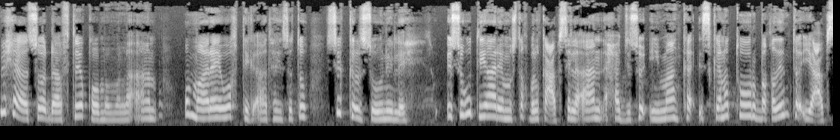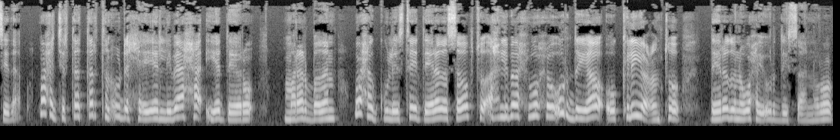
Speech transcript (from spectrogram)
wixii aad soo dhaaftay qoomamo la'aan u maarey wakhtiga aad haysato si kalsooni leh. Isugu diyaari mustaqbalka cabsi la'aan xajiso iimaanka iskana tuur baqdinta iyo cabsida. Waxaa jirta tartan u dhexeeya libaaxa iyo deero. Marar badan waxaa guuleystay deerada sababtoo ah libaaxu wuxuu urdayaa oo keliya cunto. Deeraduna waxay urdaysaa nolol.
